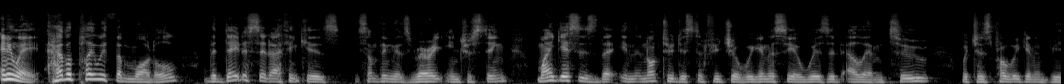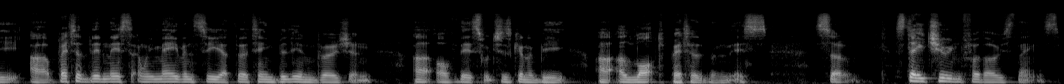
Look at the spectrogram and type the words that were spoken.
Anyway, have a play with the model. The data set, I think, is something that's very interesting. My guess is that in the not too distant future, we're going to see a Wizard LM2, which is probably going to be uh, better than this. And we may even see a 13 billion version uh, of this, which is going to be uh, a lot better than this. So stay tuned for those things.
